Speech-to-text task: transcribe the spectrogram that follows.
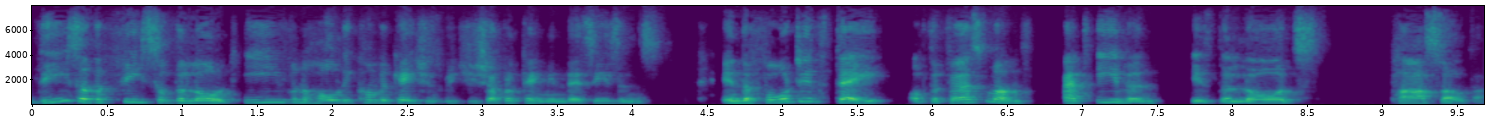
These are the feasts of the Lord, even holy convocations, which you shall proclaim in their seasons. In the 14th day of the first month, at even, is the Lord's Passover.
